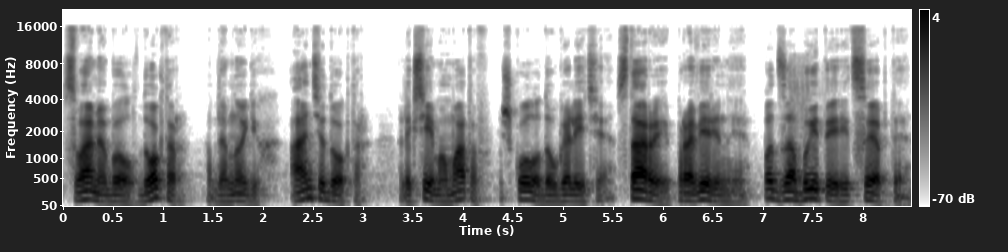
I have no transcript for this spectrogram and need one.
с вами был доктор, а для многих антидоктор Алексей Маматов из школы долголетия. Старые, проверенные, подзабытые рецепты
